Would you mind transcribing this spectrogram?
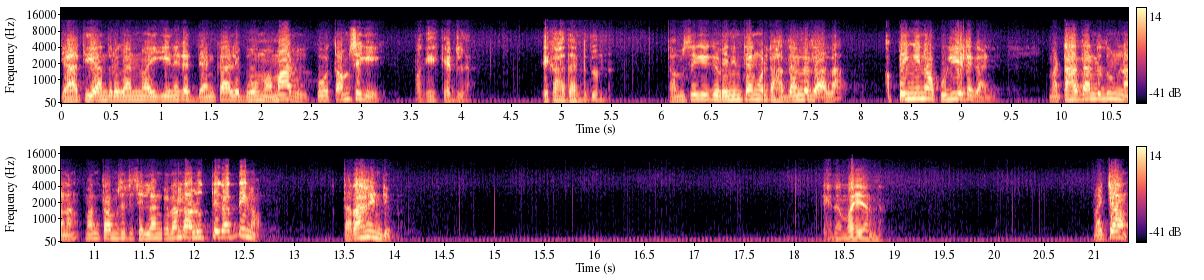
ಜಾති අඳුර ගන්නවයි කියන එක දැන් කාලේ බොහොම අමාරුයි. කෝ තම්සගේ මගේ කැඩලා. ඒක හදන්න දුන්නා. තම්සගේක වෙනින් තැන් වලට හදන්න දාලා අපෙන් එනවා කුලියට ගන්න. මට හදන්න දුන්නා නම් මං තම්සට සෙල්ලම් කරන්න අලුත් එකක් දෙනවා. තරහ වෙන්න එපා. එහෙනම් මම යන්න. මචං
